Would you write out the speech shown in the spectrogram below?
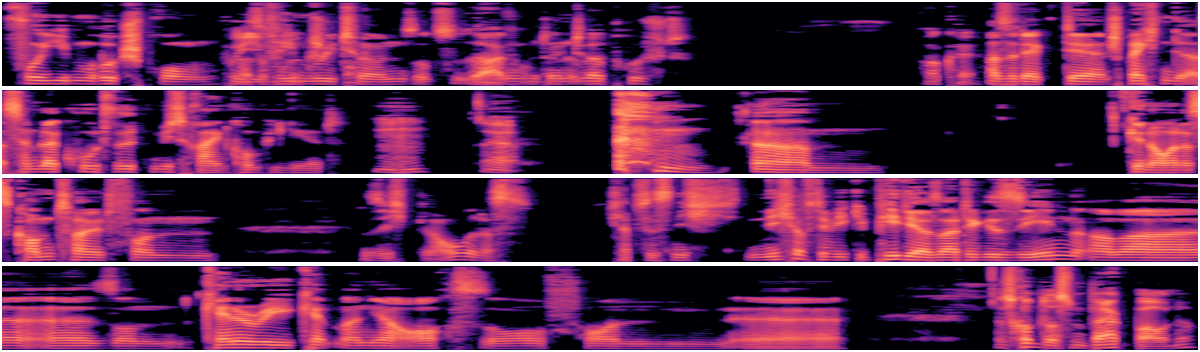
Vor jedem Rücksprung, vor also jedem vor jedem Return sozusagen ja, wird dann Return. überprüft. Okay. Also der, der entsprechende Assembler-Code wird mit rein kompiliert. Mhm. Ja. ähm, genau, das kommt halt von, also ich glaube, das, ich habe es jetzt nicht nicht auf der Wikipedia-Seite gesehen, aber äh, so ein Canary kennt man ja auch so von äh, das kommt aus dem Bergbau, ne?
